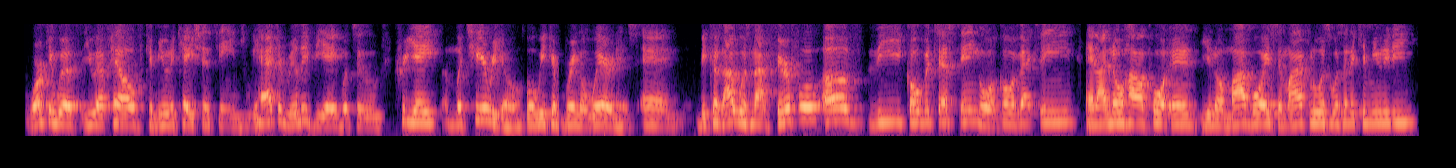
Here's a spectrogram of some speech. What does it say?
working with UF Health communication teams, we had to really be able to create material where we can bring awareness. And because I was not fearful of the COVID testing or COVID vaccine, and I know how important, you know, my voice and my influence was in the community,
